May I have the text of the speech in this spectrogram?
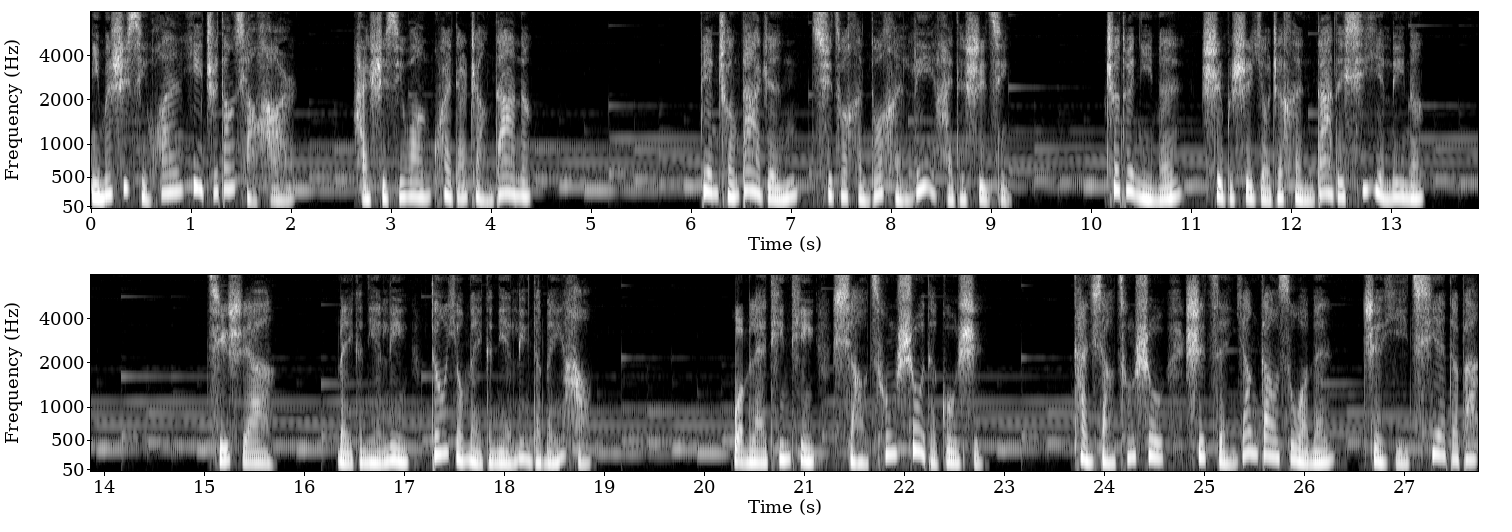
你们是喜欢一直当小孩，还是希望快点长大呢？变成大人去做很多很厉害的事情，这对你们是不是有着很大的吸引力呢？其实啊，每个年龄都有每个年龄的美好。我们来听听小葱树的故事，看小葱树是怎样告诉我们这一切的吧。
